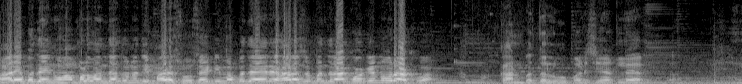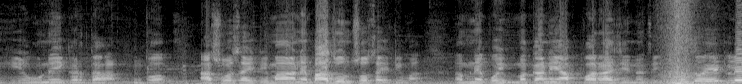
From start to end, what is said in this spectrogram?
મારે બધાયનું સાંભળવાનું થતું નથી. મારે સોસાયટીમાં બધા હારે સારા સંબંધ રાખવા કે ન રાખવા? મકાન બદલવું પડશે એટલે એવું નહીં કરતા. તો આ સોસાયટીમાં અને બાજુની સોસાયટીમાં અમને કોઈ મકાને આપવા રાજી નથી. તો એટલે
